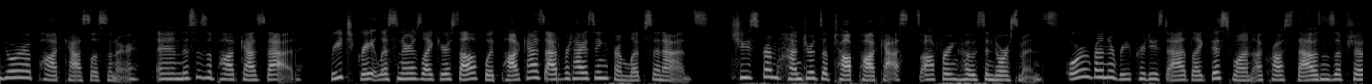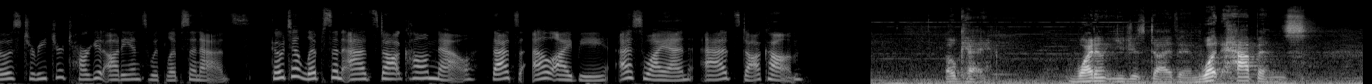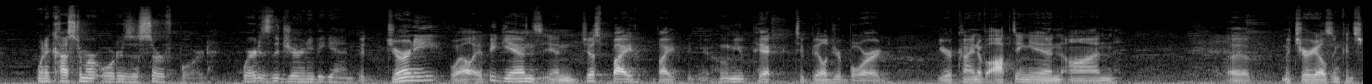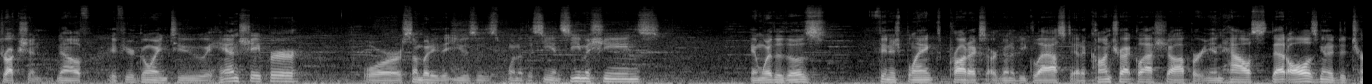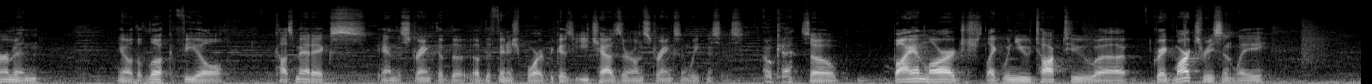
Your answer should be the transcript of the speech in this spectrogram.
You're a podcast listener, and this is a podcast ad. Reach great listeners like yourself with podcast advertising from Libsyn Ads. Choose from hundreds of top podcasts offering host endorsements, or run a reproduced ad like this one across thousands of shows to reach your target audience with Libsyn Ads. Go to libsynads.com now. That's L I B S Y N ads.com. Okay. Why don't you just dive in? What happens when a customer orders a surfboard? Where does the journey begin? The journey, well, it begins in just by, by whom you pick to build your board. You're kind of opting in on uh, materials and construction. Now, if, if you're going to a hand shaper or somebody that uses one of the CNC machines, and whether those finished blank products are going to be glassed at a contract glass shop or in-house, that all is going to determine, you know, the look, feel, cosmetics, and the strength of the of the finished board because each has their own strengths and weaknesses. Okay. So, by and large, like when you talk to uh, Greg Marks recently,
